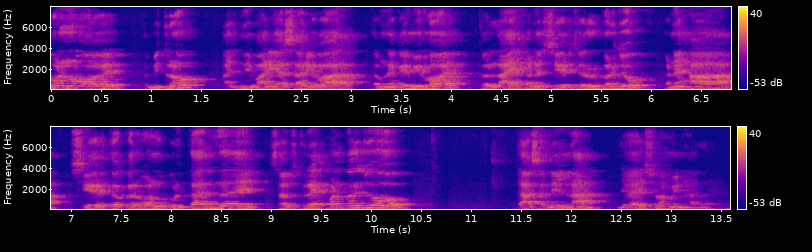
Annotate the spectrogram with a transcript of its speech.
પણ ન આવે. તો મિત્રો, આજની મારી આ સારી વાત તમને ગમી હોય તો લાઈક અને શેર જરૂર કરજો. અને હા શેર તો કરવાનું ભૂલતા જ નહીં. સબસ્ક્રાઈબ પણ કરજો. દાસ અનિલના જય સ્વામિનારાયણ.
